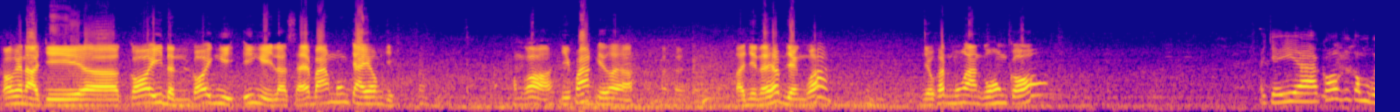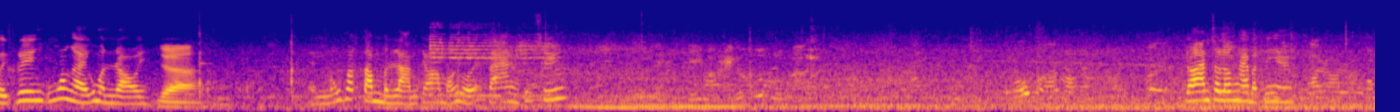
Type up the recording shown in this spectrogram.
có cái nào chị à, có ý định có ý nghĩ ý nghĩ là sẽ bán món chay không chị không có hả chỉ phát vậy thôi hả? Tại nhìn thấy hấp dẫn quá. Nhiều khách muốn ăn cũng không có. Chị à, có cái công việc riêng cũng có nghề của mình rồi. Dạ. Mình muốn phát tâm mình làm cho mỗi người ta ăn chút xíu. Cho anh sau lưng hai bịch đi nha. Rồi rồi còn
